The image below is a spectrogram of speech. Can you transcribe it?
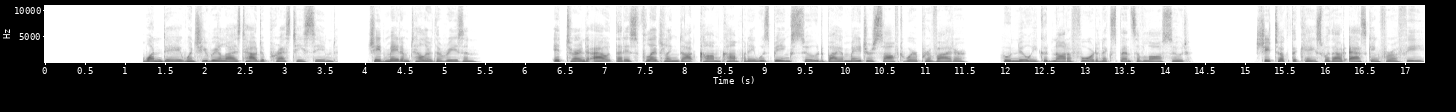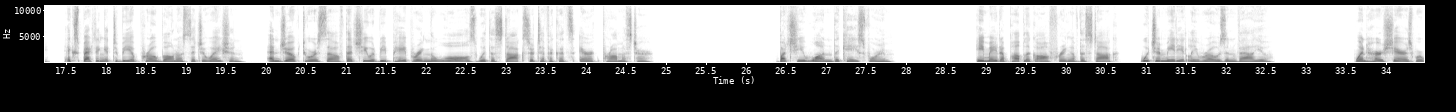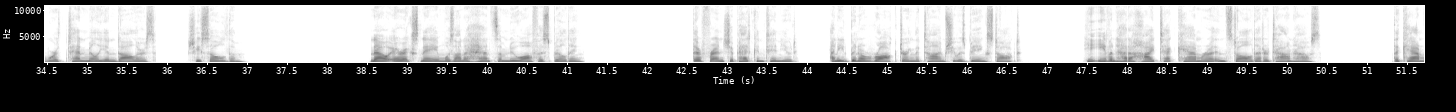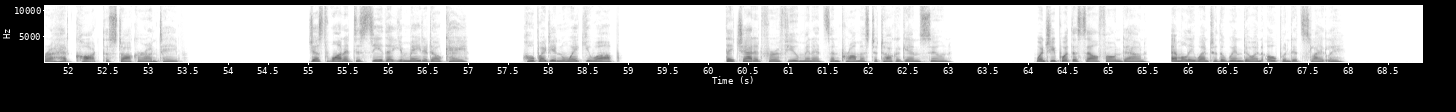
One day, when she realized how depressed he seemed, she'd made him tell her the reason. It turned out that his fledgling dot com company was being sued by a major software provider who knew he could not afford an expensive lawsuit. She took the case without asking for a fee, expecting it to be a pro bono situation, and joked to herself that she would be papering the walls with the stock certificates Eric promised her. But she won the case for him. He made a public offering of the stock, which immediately rose in value. When her shares were worth $10 million, she sold them. Now Eric's name was on a handsome new office building. Their friendship had continued, and he'd been a rock during the time she was being stalked. He even had a high tech camera installed at her townhouse. The camera had caught the stalker on tape. Just wanted to see that you made it okay. Hope I didn't wake you up. They chatted for a few minutes and promised to talk again soon. When she put the cell phone down, Emily went to the window and opened it slightly.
